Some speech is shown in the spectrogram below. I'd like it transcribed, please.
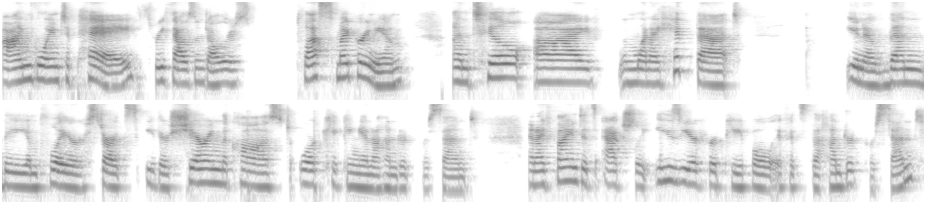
I'm going to pay three thousand dollars plus my premium until I and when I hit that, you know, then the employer starts either sharing the cost or kicking in 100%. And I find it's actually easier for people if it's the 100%,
